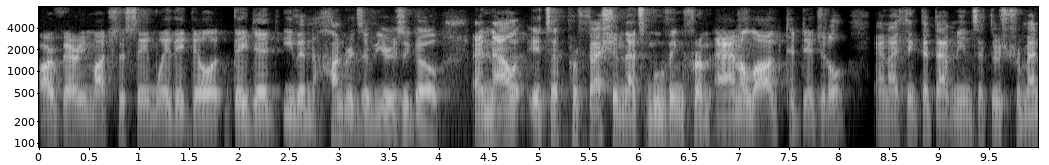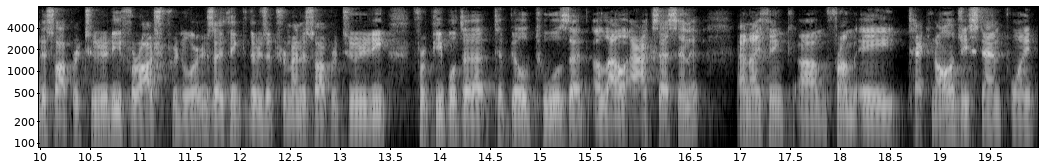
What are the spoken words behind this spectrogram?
are very much the same way they did, they did even hundreds of years ago. And now it's a profession that's moving from analog to digital. And I think that that means that there's tremendous opportunity for entrepreneurs. I think there's a tremendous opportunity for people to, to build tools that allow access in it. And I think um, from a technology standpoint,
